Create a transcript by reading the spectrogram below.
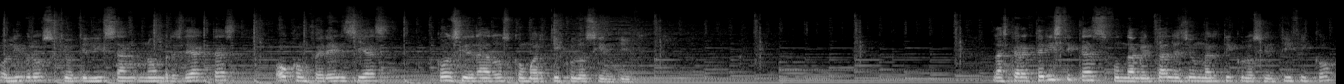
o libros que utilizan nombres de actas o conferencias considerados como artículos científicos. Las características fundamentales de un artículo científico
